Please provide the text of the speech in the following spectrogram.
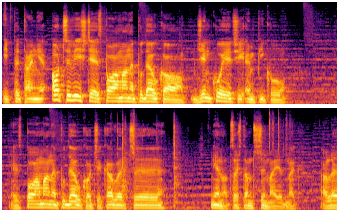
I pytanie, oczywiście jest połamane pudełko. Dziękuję Ci, Empiku. Jest połamane pudełko. Ciekawe, czy. Nie no, coś tam trzyma jednak, ale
